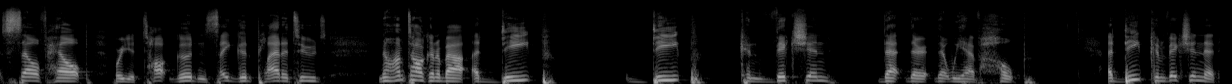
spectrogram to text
self help where you talk good and say good platitudes. No, I'm talking about a deep, deep conviction that there that we have hope a deep conviction that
